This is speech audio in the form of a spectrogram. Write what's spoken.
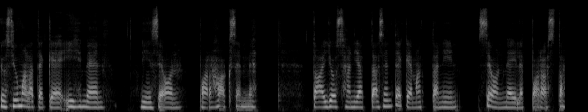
Jos Jumala tekee ihmeen, niin se on parhaaksemme. Tai jos hän jättää sen tekemättä, niin se on meille parasta.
